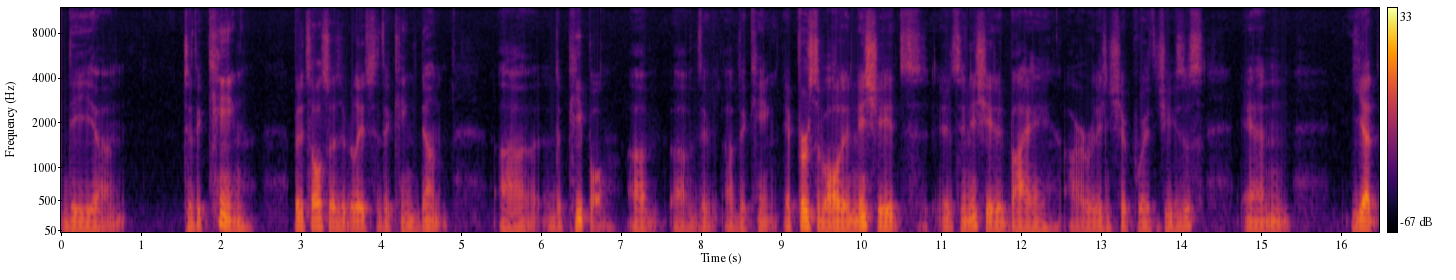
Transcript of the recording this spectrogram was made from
the um, to the king, but it's also as it relates to the kingdom, uh, the people of, of, the, of the king. It, first of all, it initiates, it's initiated by our relationship with Jesus, and yet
